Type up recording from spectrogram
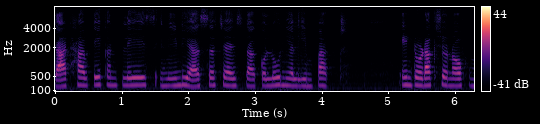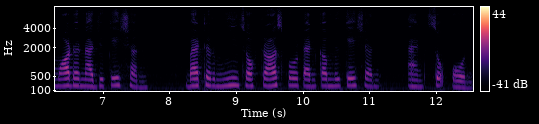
that have taken place in India such as the colonial impact, introduction of modern education, better means of transport and communication and so on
